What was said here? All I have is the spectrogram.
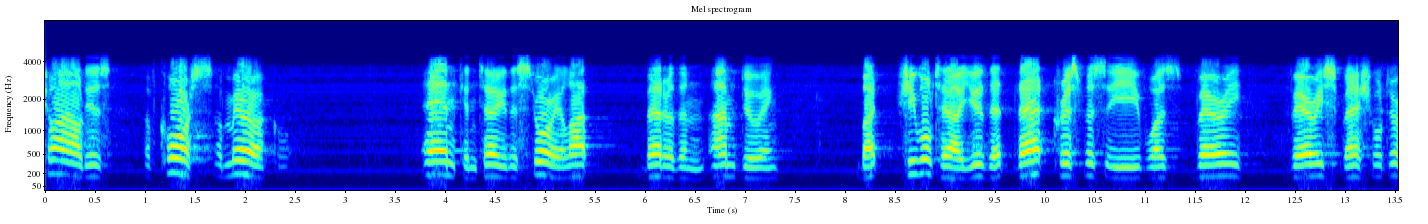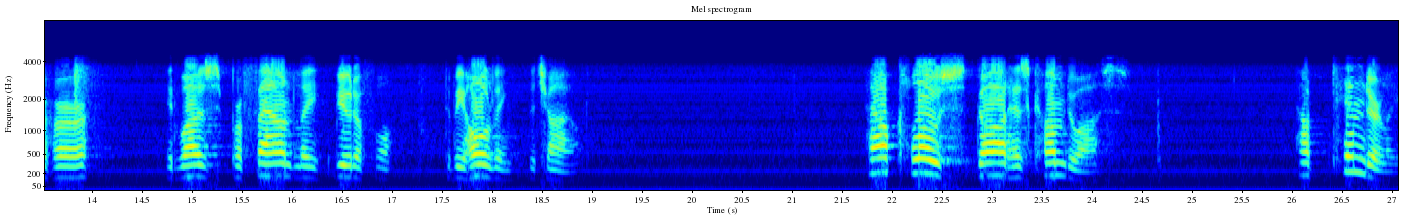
child is, of course, a miracle. Anne can tell you this story a lot better than I'm doing, but she will tell you that that Christmas Eve was very, very special to her. It was profoundly beautiful to be holding the child how close God has come to us, how tenderly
